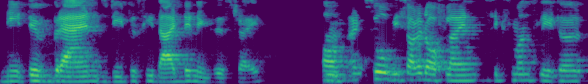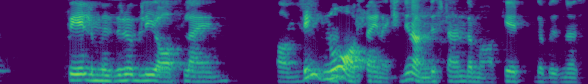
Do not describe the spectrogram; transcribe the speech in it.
native brands, D2C, that didn't exist, right? Um, hmm. And so we started offline. Six months later, failed miserably offline. Um, didn't know hmm. offline actually, didn't understand the market, the business,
